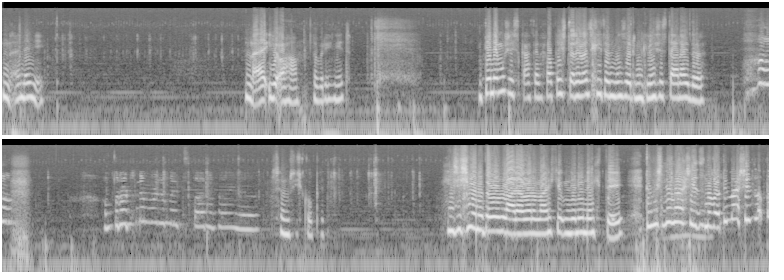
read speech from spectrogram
ne, není. Ne, jo, aha, dobrý, nic. Ty nemůžeš skákat, chápeš to, nemačkej ten mazerník, nejsi Star Rider. A proč nemůžu být starý? Se musíš koupit. Ježiš, ono to ovládá, ono má ještě umělý nechty. To už nemáš jet znova, ty máš jet za tou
